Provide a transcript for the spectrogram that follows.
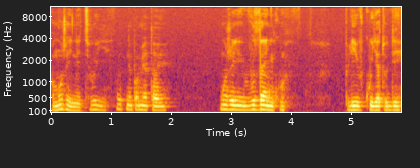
А може і не цю, от не пам'ятаю. Може і вузеньку плівку я туди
